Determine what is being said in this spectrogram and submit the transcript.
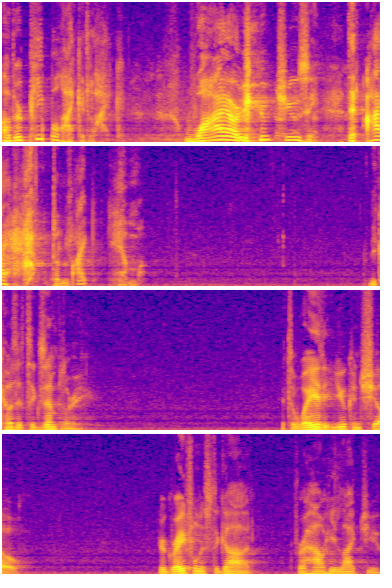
other people I could like. Why are you choosing that I have to like him? Because it's exemplary. It's a way that you can show your gratefulness to God for how he liked you,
